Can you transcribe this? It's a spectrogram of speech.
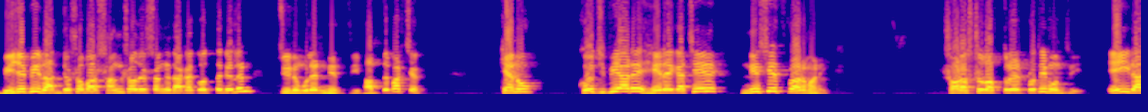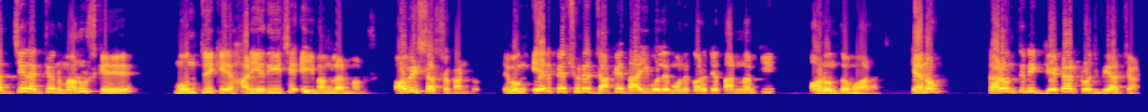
বিজেপি রাজ্যসভার সাংসদের সঙ্গে দেখা করতে গেলেন তৃণমূলের নেত্রী, ভাবতে পারছেন? কেন? কোচবিহারে হেরে গেছে নিশীথ প্রামাণিক। স্বরাষ্ট্র দপ্তরের প্রতিমন্ত্রী, এই রাজ্যের একজন মানুষকে মন্ত্রীকে হারিয়ে দিয়েছে এই বাংলার মানুষ। অবিশ্বাস্য কাণ্ড। এবং এর পেছনে যাকে দায়ী বলে মনে করা তার নাম কি? অনন্ত মহারাজ। কেন? কারণ তিনি গ্রেটার কোচবিহার চান।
